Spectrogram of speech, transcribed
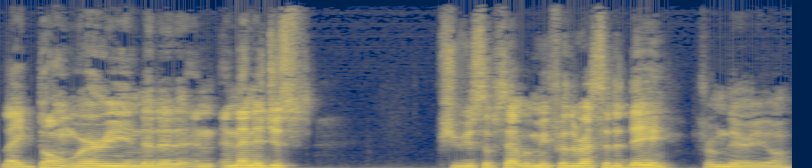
like don't worry, and da da da. And, and then it just, she was just upset with me for the rest of the day from there, yo.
